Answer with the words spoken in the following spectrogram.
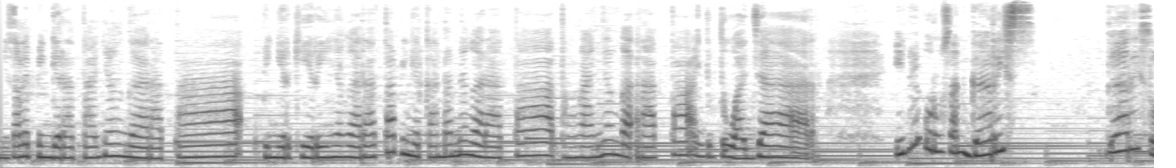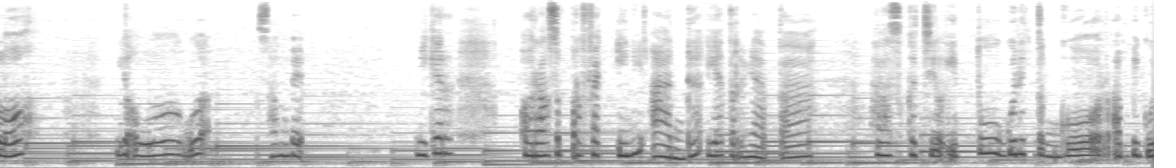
Misalnya pinggir ratanya nggak rata pinggir kirinya nggak rata pinggir kanannya nggak rata tengahnya nggak rata gitu wajar. Ini urusan garis garis loh. Ya Allah gue sampai mikir orang seperfect ini ada ya ternyata hal sekecil itu gue ditegur sampai gue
